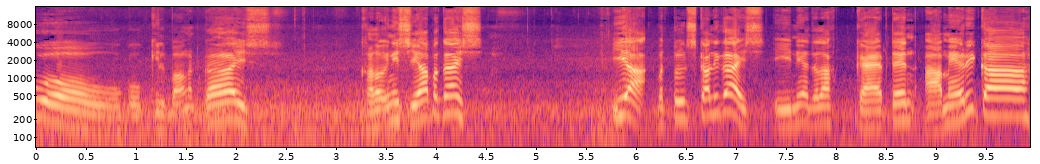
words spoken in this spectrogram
Wow, gokil banget guys. Kalau ini siapa guys? Iya, betul sekali guys. Ini adalah Captain America.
